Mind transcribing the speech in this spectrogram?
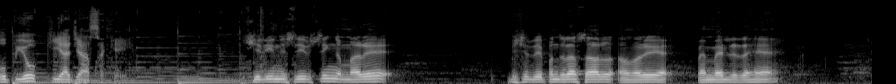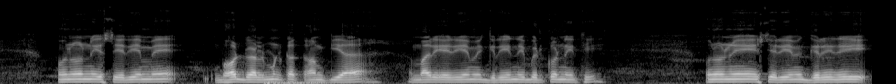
उपयोग किया जा सके। श्री नसीब सिंह हमारे पिछले पंद्रह साल हमारे एमएलए रहे हैं। उन्होंने इस एरिया में बहुत डेवलपमेंट का काम किया है। हमारे एरिया में ग्रीनरी बिल्कुल नहीं थी। उन्होंने इस एरिया में ग्रीनरी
